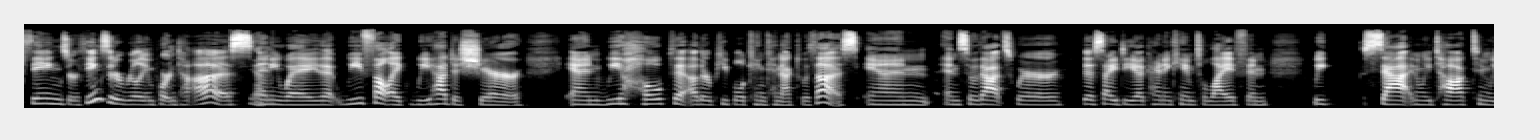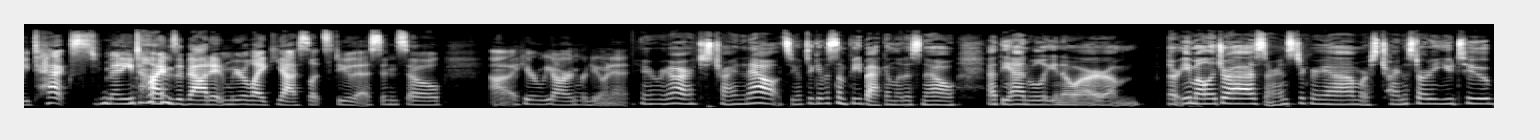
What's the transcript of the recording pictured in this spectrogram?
things or things that are really important to us Yeah. anyway that we felt like we had to share and we hope that other people can connect with us and and so that's where this idea kind of came to life and we sat and we talked and we text many times about it and we were like yes let's do this and so uh, here we are and we're doing it Here we are, just trying it out. So you have to give us some feedback and let us know. At the end, we'll let you know our um, our email address, our Instagram. We're trying to start a YouTube.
